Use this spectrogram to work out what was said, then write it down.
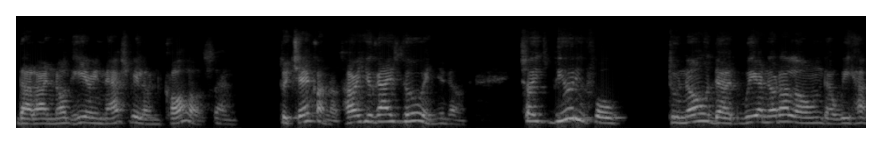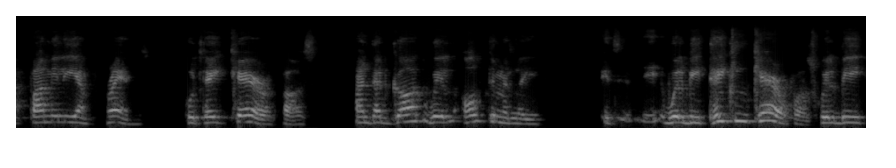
that are not here in Nashville and call us and to check on us. How are you guys doing? You know, so it's beautiful to know that we are not alone, that we have family and friends who take care of us, and that God will ultimately it will be taking care of us, will be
